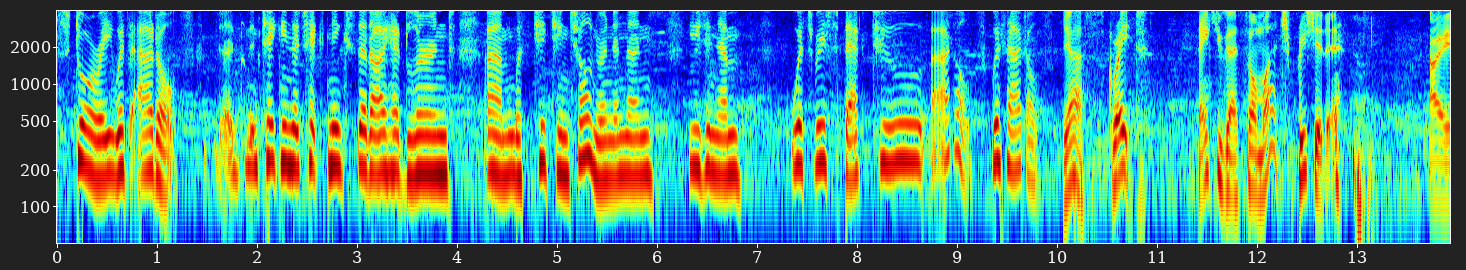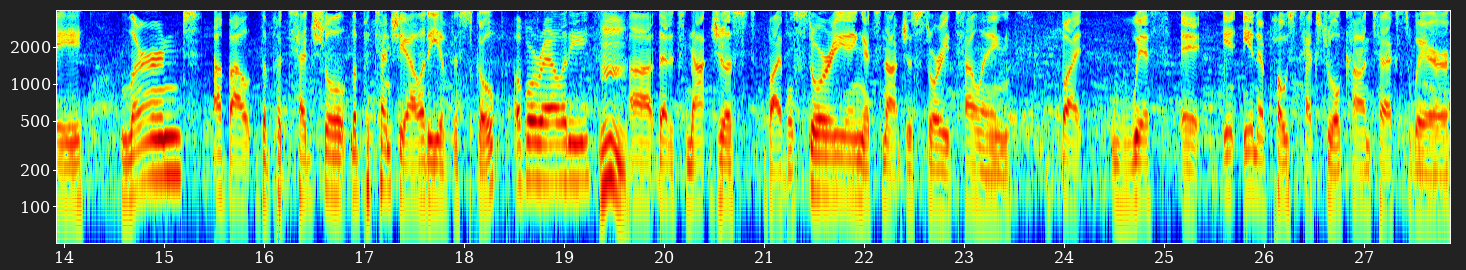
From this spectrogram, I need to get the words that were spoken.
story with adults, uh, taking the techniques that I had learned um, with teaching children and then using them with respect to adults, with adults. yes, great. Thank you guys so much. Appreciate it. I learned about the potential, the potentiality of the scope of orality. Uh, that it's not just Bible storying, it's not just storytelling, but with a, in a post textual context where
